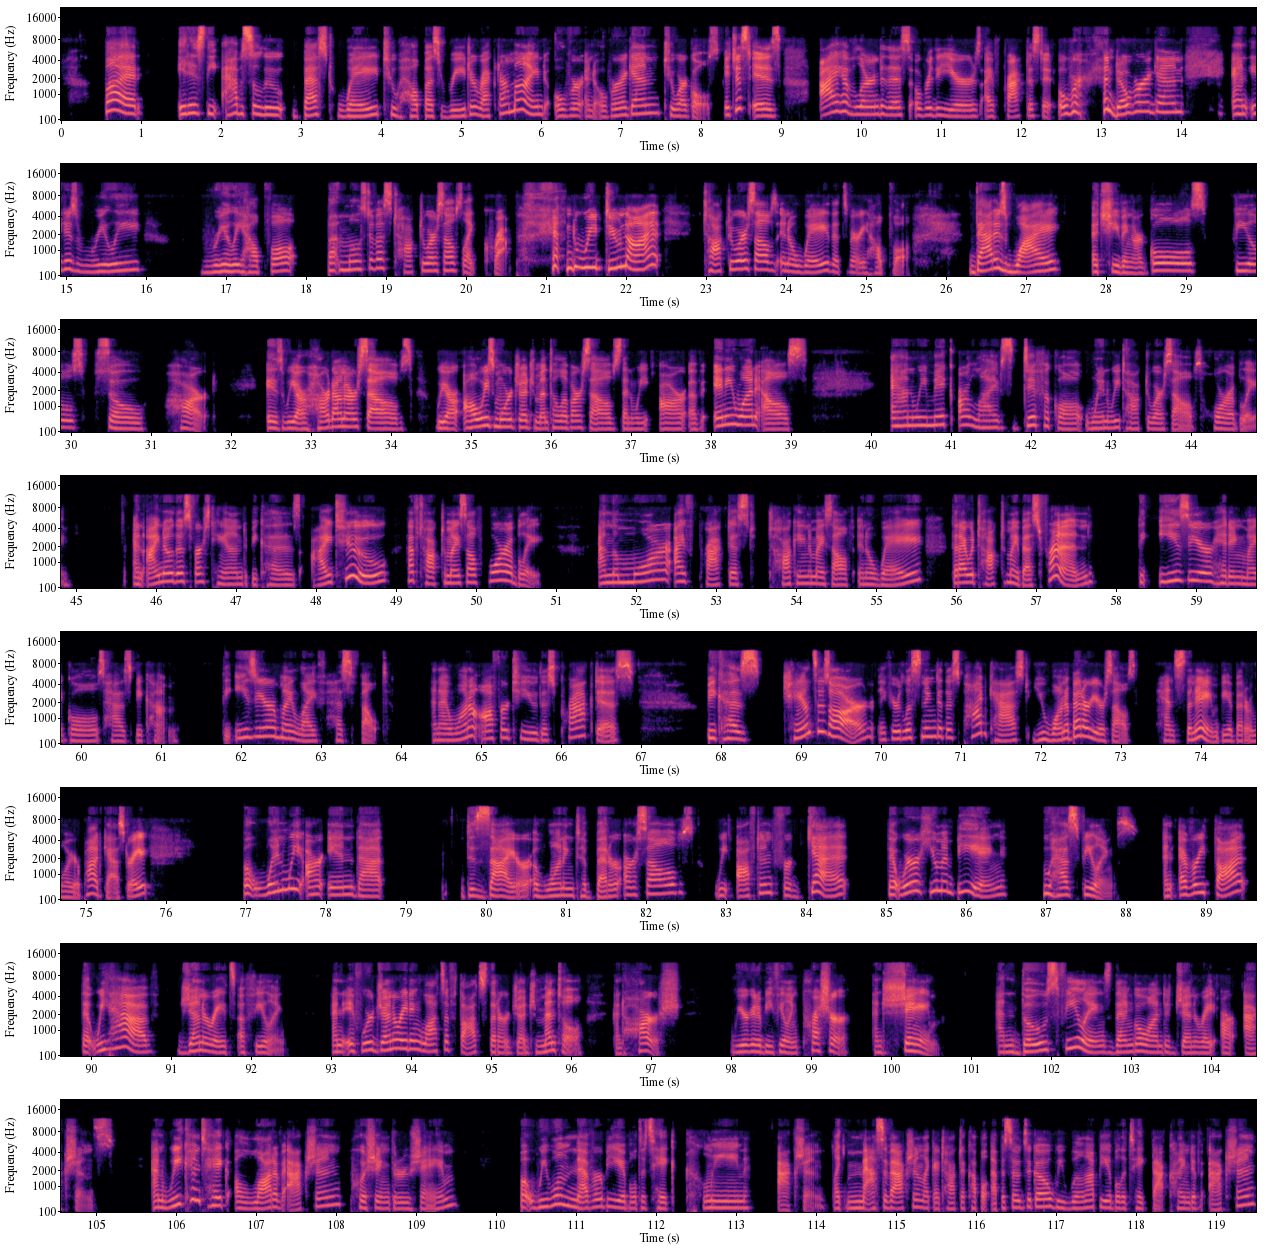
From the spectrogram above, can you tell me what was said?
But it is the absolute best way to help us redirect our mind over and over again to our goals. It just is. I have learned this over the years. I've practiced it over and over again. And it is really, really helpful. But most of us talk to ourselves like crap, and we do not talk to ourselves in a way that's very helpful. That is why achieving our goals feels so hard. Is we are hard on ourselves. We are always more judgmental of ourselves than we are of anyone else. And we make our lives difficult when we talk to ourselves horribly. And I know this firsthand because I too have talked to myself horribly. And the more I've practiced talking to myself in a way that I would talk to my best friend, the easier hitting my goals has become, the easier my life has felt. And I want to offer to you this practice because chances are, if you're listening to this podcast, you want to better yourselves, hence the name, Be a Better Lawyer podcast, right? But when we are in that desire of wanting to better ourselves, we often forget that we're a human being who has feelings. And every thought that we have generates a feeling. And if we're generating lots of thoughts that are judgmental and harsh, we are going to be feeling pressure and shame. And those feelings then go on to generate our actions. And we can take a lot of action pushing through shame, but we will never be able to take clean action, like massive action, like I talked a couple episodes ago. We will not be able to take that kind of action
